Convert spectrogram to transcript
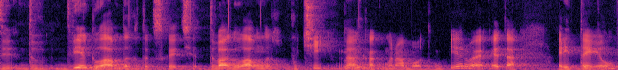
две главных, так сказать, два главных пути, mm-hmm. да, как мы работаем. Первое это ритейл,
